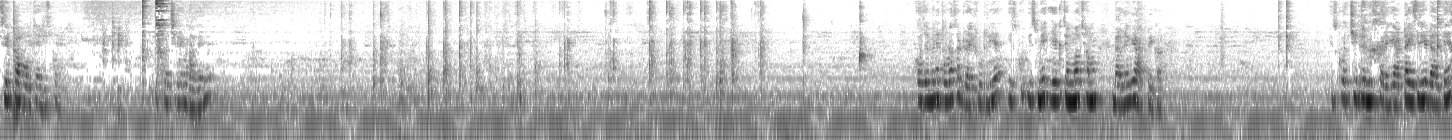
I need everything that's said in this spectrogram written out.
सिरका बोलते हैं जिसको। अच्छी तरह मिला देंगे। और जब मैंने थोड़ा सा ड्राई फ्रूट लिया, इसको, इसमें एक चम्मच हम डालेंगे आटे का। इसको अच्छी तरह मिक्स करेंगे। आटा इसलिए डालते हैं,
